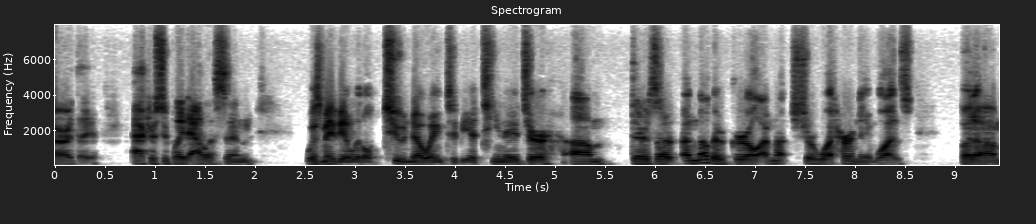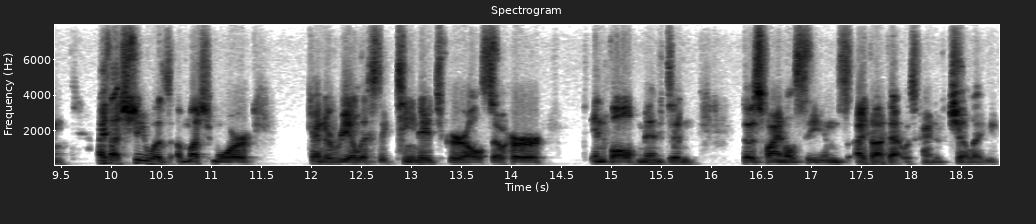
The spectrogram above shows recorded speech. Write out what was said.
or the actress who played Allison, was maybe a little too knowing to be a teenager. Um, there's a, another girl, I'm not sure what her name was, but um, I thought she was a much more kind of realistic teenage girl. So her involvement in those final scenes, I thought that was kind of chilling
